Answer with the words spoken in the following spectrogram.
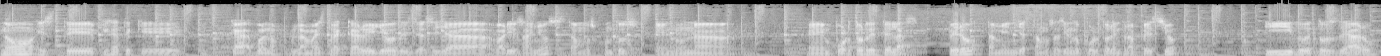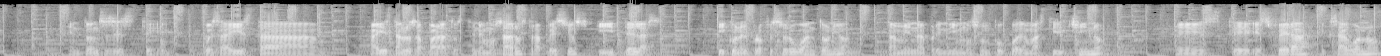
No, este, fíjate que, bueno, la maestra Caro y yo desde hace ya varios años estamos juntos en una, en portor de telas, pero también ya estamos haciendo portor en trapecio y duetos de aro. Entonces, este, pues ahí está, ahí están los aparatos. Tenemos aros, trapecios y telas. Y con el profesor Hugo Antonio también aprendimos un poco de mástil chino, este, esfera, hexágono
